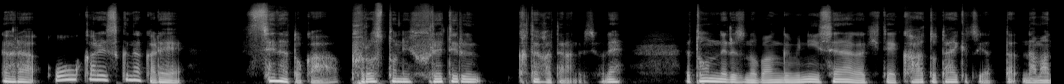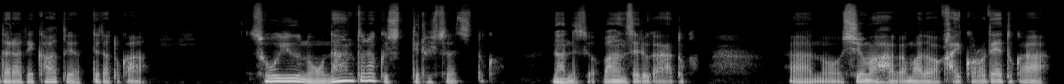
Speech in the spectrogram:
だから、多かれ少なかれ、セナとかプロストに触れてる方々なんですよね。トンネルズの番組にセナが来てカート対決やった、生だらでカートやってたとか、そういうのをなんとなく知ってる人たちとか、なんですよ。バンセルが、とか、あの、シューマッハがまだ若い頃で、とか、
